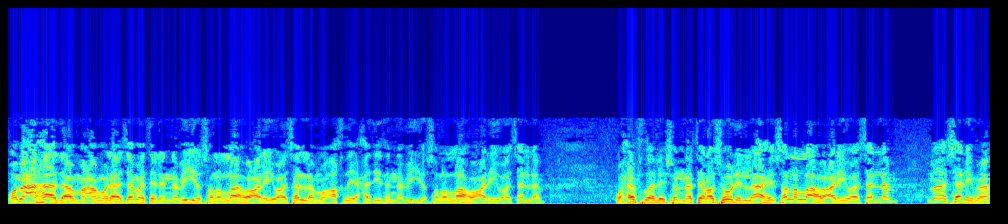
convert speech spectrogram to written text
ومع هذا ومع ملازمته للنبي صلى الله عليه وسلم وأخذ حديث النبي صلى الله عليه وسلم وحفظه لسنة رسول الله صلى الله عليه وسلم ما سلم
